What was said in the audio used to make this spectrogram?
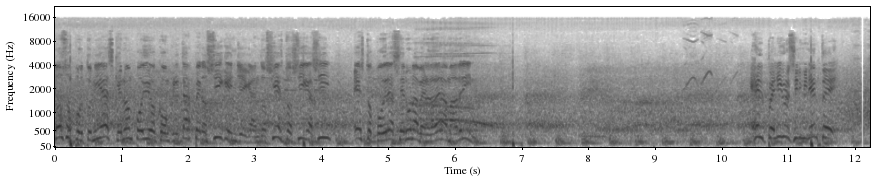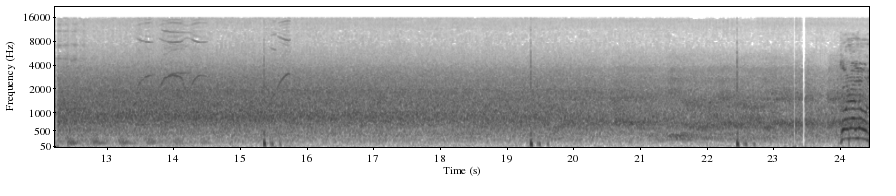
Dos oportunidades que no han podido concretar, pero siguen llegando. Si esto sigue así, esto podría ser una verdadera Madrid. El peligro es inminente. Con Alón.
